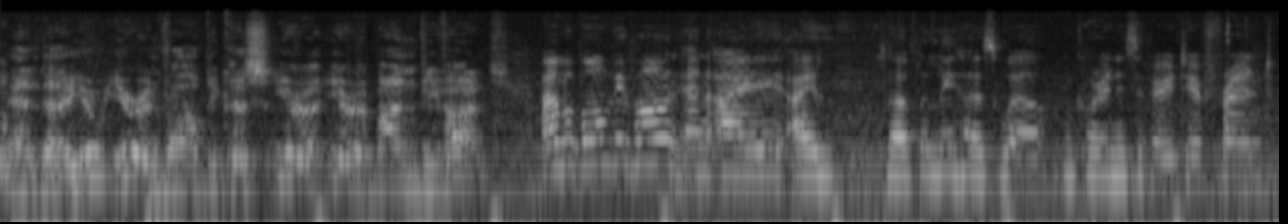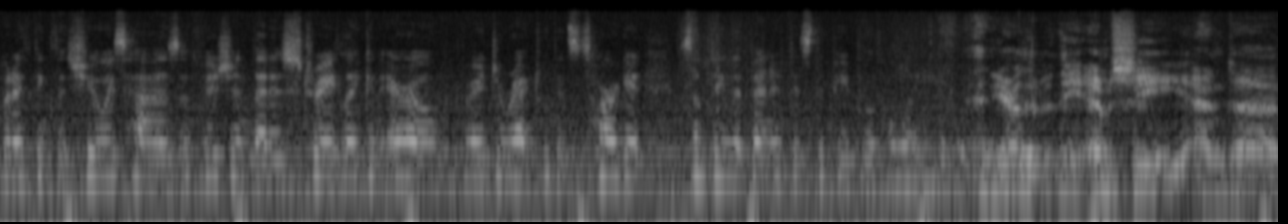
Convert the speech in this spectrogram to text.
And uh, you you're involved because you're a, you're a bon vivant. I'm a bon vivant, and I I love Liliha as well. And Corinne is a very dear friend, but I think that she always has a vision that is straight like an arrow, very direct with its target, something that benefits the people of Hawaii. And you're the, the MC, and uh,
